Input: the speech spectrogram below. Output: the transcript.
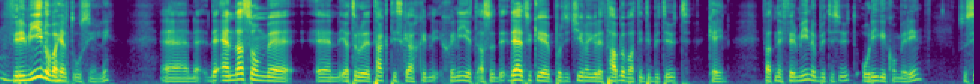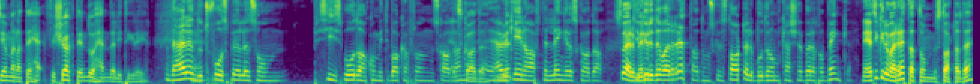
Mm. Firmino var helt osynlig. Det enda som, jag tror det taktiska geni, geniet, alltså det, jag tycker Pochettino gjorde tabbe var att inte byta ut Kane. För att när Firmino byttes ut och Origi kommer in, så ser man att det försökte ändå hända lite grejer. Det här är ändå Eh. två spelare som precis båda har kommit tillbaka från skadan. Skada. Eh, Harry Kane har haft en längre skada. Så är det. Tycker Men, du det var rätt att de skulle starta eller borde de kanske börjat på bänken? nej, jag tycker det var rätt att de startade,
